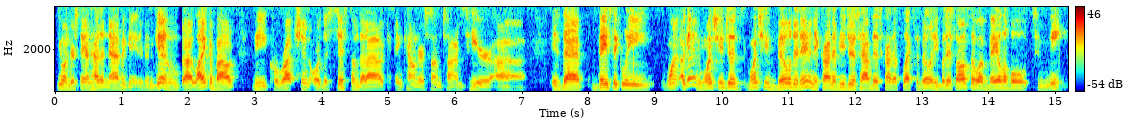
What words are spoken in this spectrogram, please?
you understand how to navigate it. And again, what I like about the corruption or the system that I encounter sometimes here. Uh, is that basically one again once you just once you build it in it kind of you just have this kind of flexibility but it's also available to me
